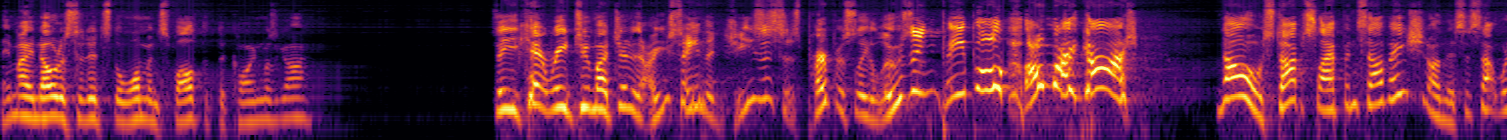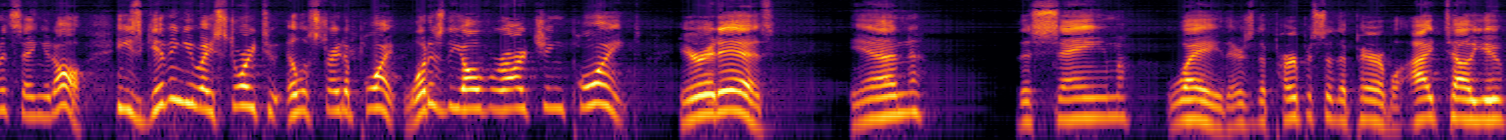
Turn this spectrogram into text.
They might notice that it's the woman's fault that the coin was gone. So you can't read too much into it. Are you saying that Jesus is purposely losing people? Oh my gosh. No, stop slapping salvation on this. That's not what it's saying at all. He's giving you a story to illustrate a point. What is the overarching point? Here it is. In the same way. There's the purpose of the parable. I tell you,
